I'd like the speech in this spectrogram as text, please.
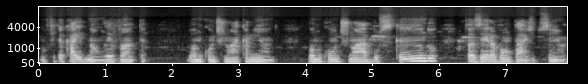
Não fica caído, não, levanta. Vamos continuar caminhando. Vamos continuar buscando fazer a vontade do Senhor.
